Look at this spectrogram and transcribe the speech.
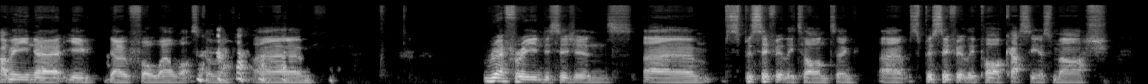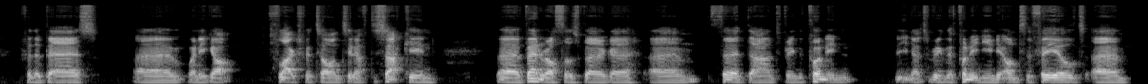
I mean, uh, you know full well what's coming. um, refereeing decisions, um, specifically taunting, uh, specifically poor Cassius Marsh for the Bears um, when he got flagged for taunting after sacking uh, Ben Roethlisberger, um, third down to bring the punting you know to bring the punting unit onto the field. Um,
